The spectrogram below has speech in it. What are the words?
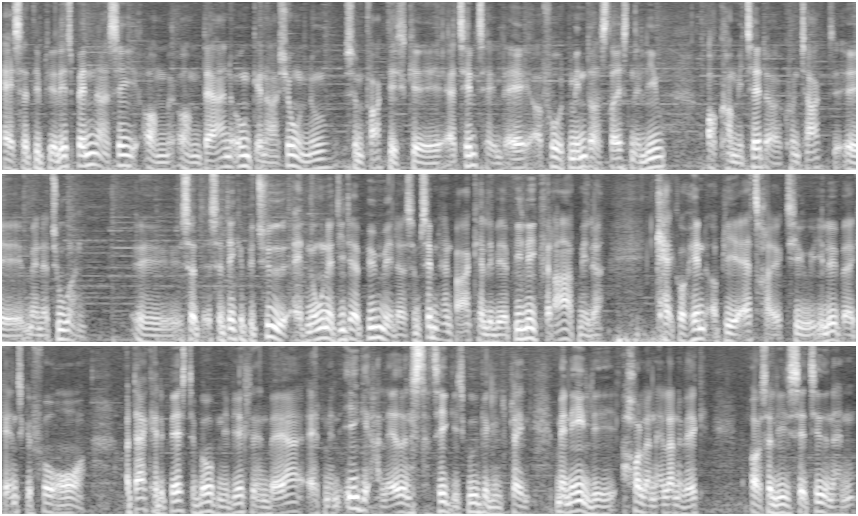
altså det bliver lidt spændende at se, om, om der er en ung generation nu, som faktisk øh, er tiltalt af at få et mindre stressende liv og komme i tættere kontakt øh, med naturen. Øh, så, så det kan betyde, at nogle af de der bymidter, som simpelthen bare kan levere billige kvadratmeter, kan gå hen og blive attraktive i løbet af ganske få år. Og der kan det bedste våben i virkeligheden være, at man ikke har lavet en strategisk udviklingsplan, men egentlig holder nallerne væk, og så lige ser tiden anden.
